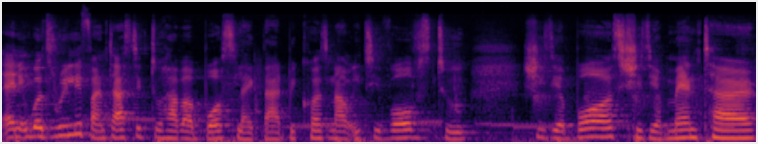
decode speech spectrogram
and it was really fantastic to have a boss like that because now it evolves to she's your boss she's your mentor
